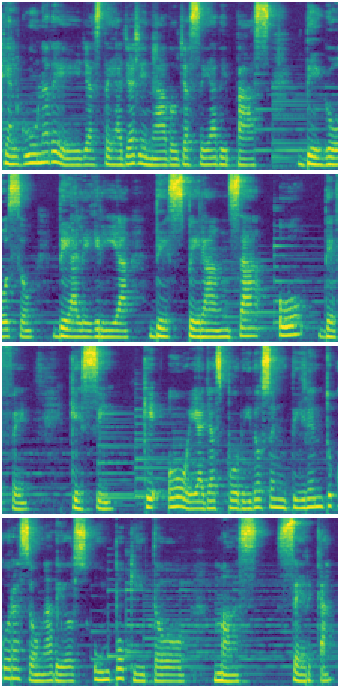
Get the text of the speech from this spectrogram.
que alguna de ellas te haya llenado ya sea de paz, de gozo, de alegría, de esperanza o de fe. Que sí, que hoy hayas podido sentir en tu corazón a Dios un poquito más cerca.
